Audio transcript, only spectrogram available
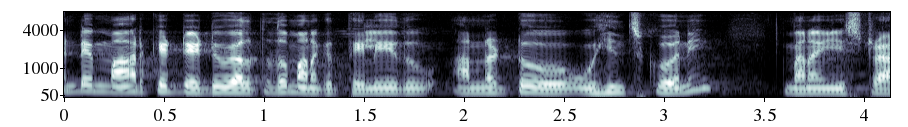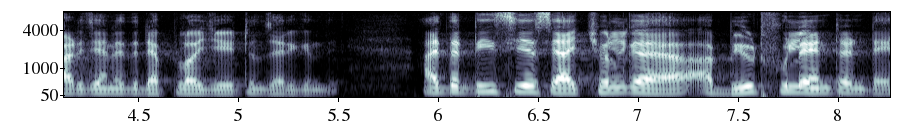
అంటే మార్కెట్ ఎటు వెళ్తుందో మనకు తెలియదు అన్నట్టు ఊహించుకొని మనం ఈ స్ట్రాటజీ అనేది డిప్లాయ్ చేయడం జరిగింది. అయితే టీసీఎస్ యాక్చువల్గా ఆ బ్యూటిఫుల్ ఏంటంటే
